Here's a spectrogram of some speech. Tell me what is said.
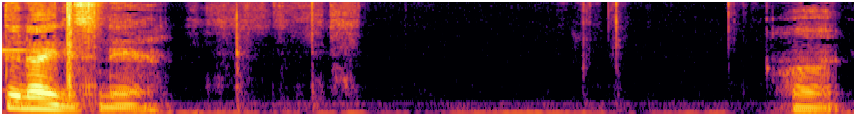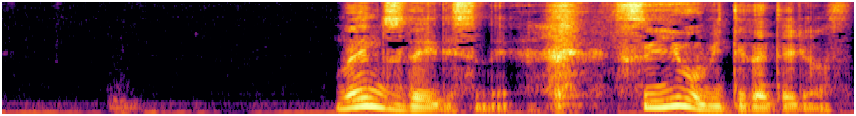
てないですね。はい。ウェンズデイですね。水曜日って書いてあります。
